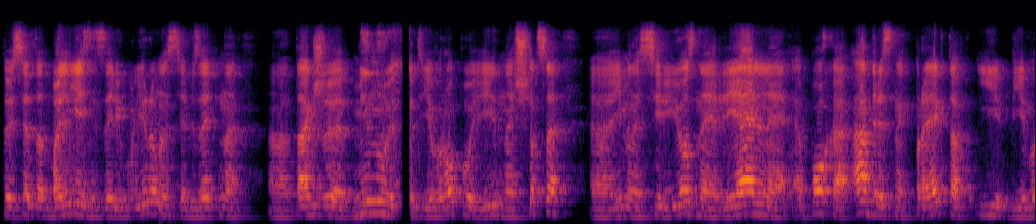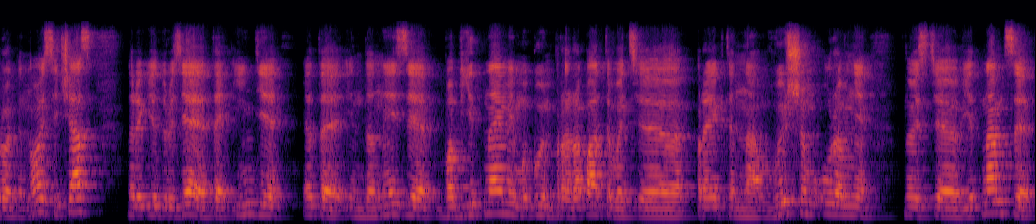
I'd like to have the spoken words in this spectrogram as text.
то есть эта болезнь зарегулированности обязательно э, также минует Европу и начнется именно серьезная, реальная эпоха адресных проектов и в Европе. Но сейчас, дорогие друзья, это Индия, это Индонезия. Во Вьетнаме мы будем прорабатывать э, проекты на высшем уровне. То есть вьетнамцы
